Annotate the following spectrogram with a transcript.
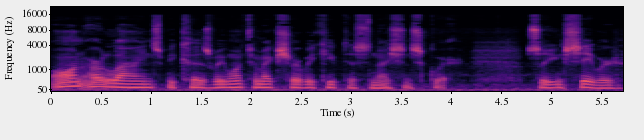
on our lines because we want to make sure we keep this nice and square. So you can see we're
